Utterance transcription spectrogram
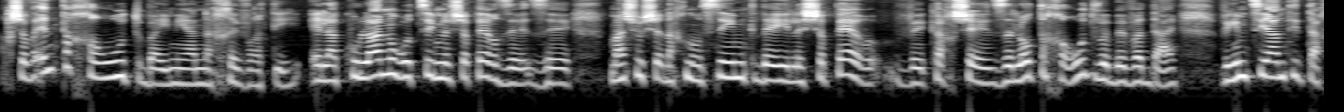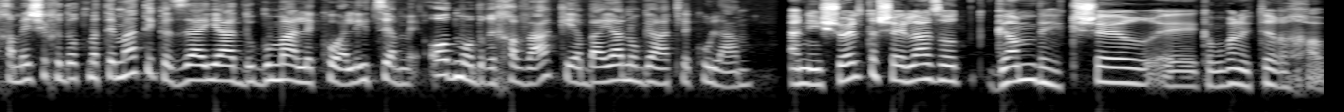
עכשיו אין תחרות בעניין החברתי אלא כולנו רוצים לשפר זה, זה משהו שאנחנו עושים כדי לשפר וכך שזה לא תחרות ובוודאי ואם ציינתי את החמש יחידות מתמטיקה זה היה דוגמה לקואליציה מאוד מאוד רחבה כי הבעיה נוגעת לכולם. אני שואלת את השאלה הזאת גם בהקשר אה, כמובן יותר רחב.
